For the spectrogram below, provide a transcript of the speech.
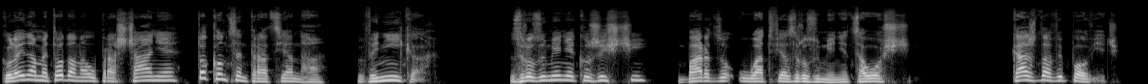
Kolejna metoda na upraszczanie to koncentracja na wynikach. Zrozumienie korzyści bardzo ułatwia zrozumienie całości. Każda wypowiedź,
